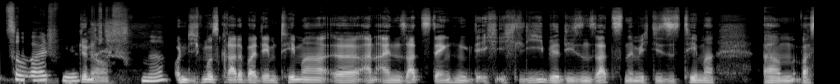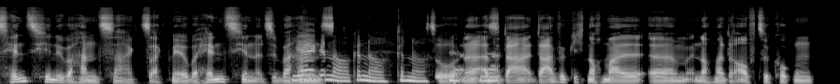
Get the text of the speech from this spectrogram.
zum Beispiel. Genau. Ne? Und ich muss gerade bei dem Thema äh, an einen Satz denken. Ich, ich liebe diesen Satz, nämlich dieses Thema, ähm, was Hänschen über Hans sagt, sagt mehr über Hänschen als über Hans. Ja, genau, genau, genau. So, ja, ne? Also ja. da, da wirklich nochmal ähm, noch drauf zu gucken,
